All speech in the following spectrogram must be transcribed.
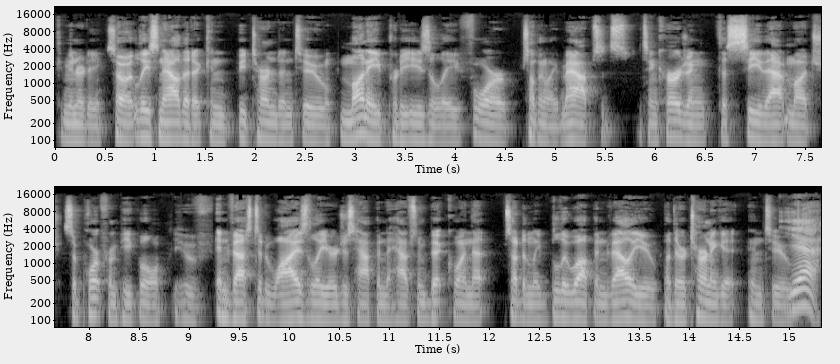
community. So at least now that it can be turned into money pretty easily for something like maps it's it's encouraging to see that much support from people who've invested wisely or just happen to have some bitcoin that suddenly blew up in value, but they're turning it into yeah,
